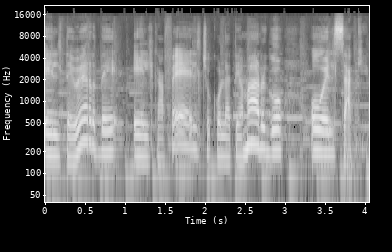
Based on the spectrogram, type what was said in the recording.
el té verde, el café, el chocolate amargo o el sake.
